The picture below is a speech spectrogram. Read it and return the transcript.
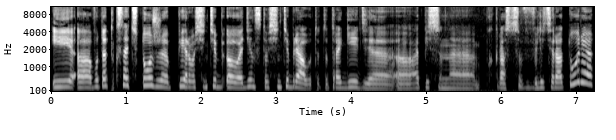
И а, вот это, кстати, тоже 1 сентября, 11 сентября вот эта трагедия, а, описанная как раз в литературе,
